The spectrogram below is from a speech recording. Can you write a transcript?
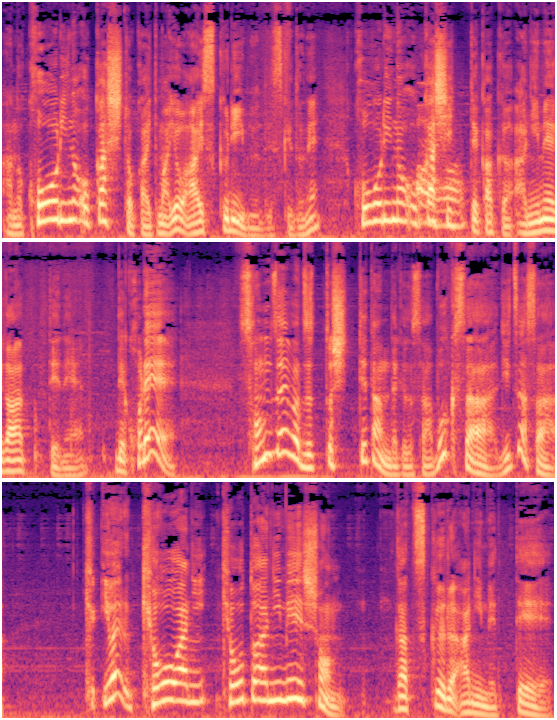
あの、氷のお菓子と書いて、まあ、要はアイスクリームですけどね。氷のお菓子って書くアニメがあってね。で、これ、存在はずっと知ってたんだけどさ、僕さ、実はさ、いわゆる京アニ、京都アニメーションが作るアニメって、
